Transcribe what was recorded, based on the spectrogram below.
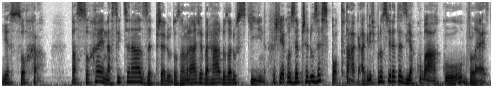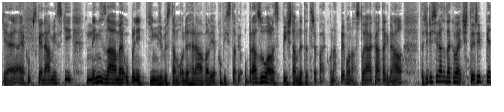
je socha ta socha je nasycená ze předu, to znamená, že vrhá dozadu stín. Ještě jako ze předu ze spod. Tak a když prostě jdete z Jakubáku v létě a Jakubské náměstí není známé úplně tím, že byste tam odehrávali jako výstavy obrazu, ale spíš tam jdete třeba jako na pivo, na stojáka a tak dál. Takže když si dáte takové 4-5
